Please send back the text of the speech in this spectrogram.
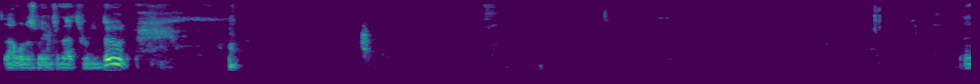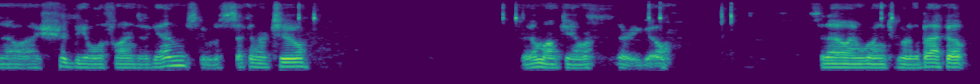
So we'll just wait for that to reboot. Now I should be able to find it again. Just give it a second or two. Come on, camera. There you go. So now I'm going to go to the backup.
